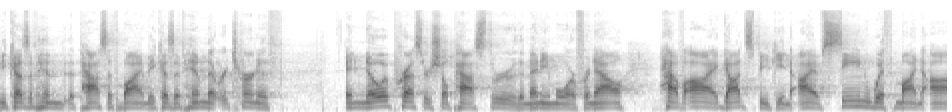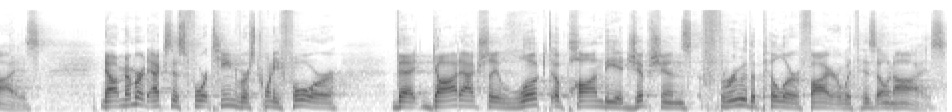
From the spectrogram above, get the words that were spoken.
because of him that passeth by, and because of him that returneth, and no oppressor shall pass through them any more. For now have I, God speaking, I have seen with mine eyes. Now remember at Exodus 14, verse 24, that God actually looked upon the Egyptians through the pillar of fire with his own eyes.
